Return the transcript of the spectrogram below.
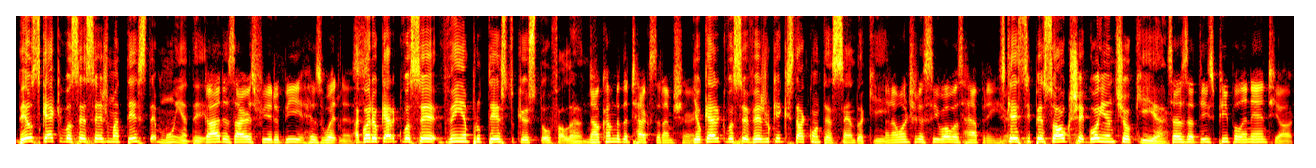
Deus quer que você seja uma testemunha dele. God desires for you to be his witness. Agora eu quero que você venha para o texto que eu estou falando. Now come to the text that I'm sharing. E eu quero que você veja o que, que está acontecendo aqui. And I want you to see what was happening Diz que here. esse pessoal que chegou em Antioquia, It says that these people in Antioch,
